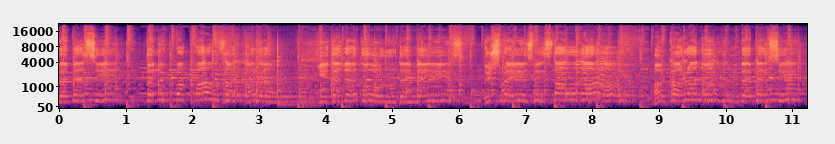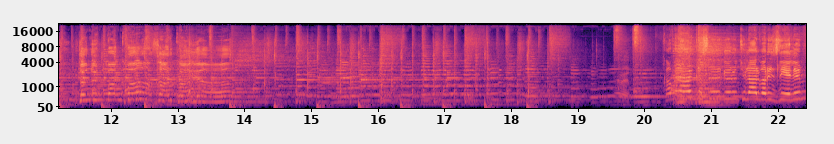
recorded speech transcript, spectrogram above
bebesi Dönüp bakmaz arkaya. Gidene dur demeyiz Düşmeyiz biz dalgaya. Ankara'nın bebesi Dönüp bakmaz arkaya. Kamera arkası görüntüler var izleyelim.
